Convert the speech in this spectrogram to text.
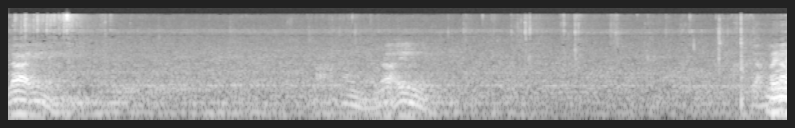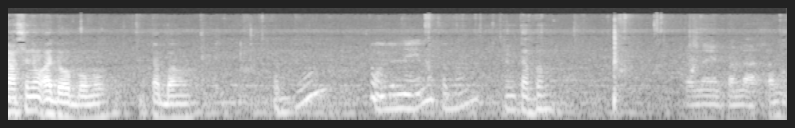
Lain. Lain. May lasa ng adobo mo. Tabang. Tabang? Oo, yun na yun. Tabang. Ang tabang. Na yung panlasa mo.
